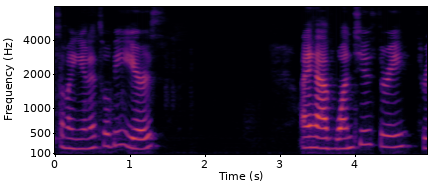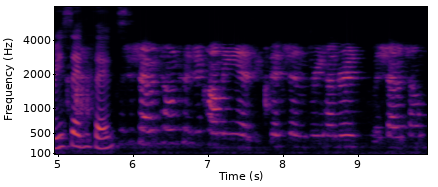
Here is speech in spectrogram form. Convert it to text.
so my units will be years. I have one, two, three, three sig figs. Mr. Could you call me at extension 300, Ms. Shabatone?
